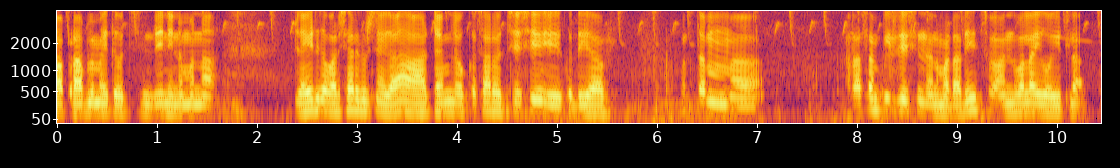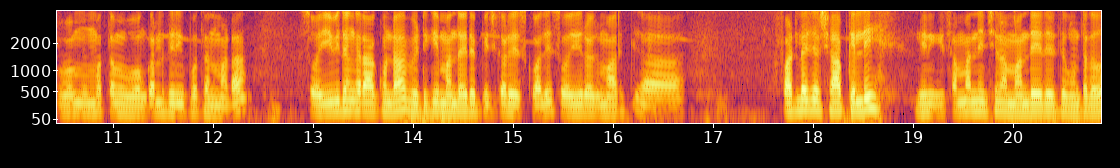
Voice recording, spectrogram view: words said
ఆ ప్రాబ్లం అయితే వచ్చింది. నిన్న మొన్న లైట్గా వర్షాలు కురిసినాయిగా ఆ టైంలో ఒక్కసారి వచ్చేసి కొద్దిగా మొత్తం రసం పీల్చేసింది అనమాట అది. సో అందువల్ల ఇగో ఇట్లా మొత్తం వంకర్లు తిరిగిపోతుంది అనమాట సో ఈ విధంగా రాకుండా వీటికి మందు అయితే పిచికారు వేసుకోవాలి సో ఈరోజు మార్కెట్ ఫర్టిలైజర్ షాప్కి వెళ్ళి దీనికి సంబంధించిన మందు ఏదైతే ఉంటుందో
